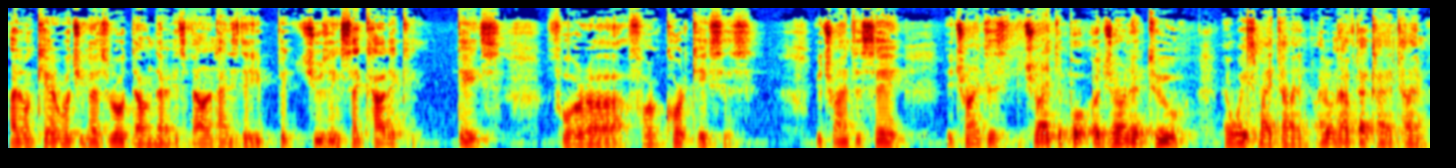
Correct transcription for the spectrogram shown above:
I don't care what you guys wrote down there. It's Valentine's Day. You're choosing psychotic dates for uh, for court cases. You're trying to say you're trying to you're trying to put, adjourn it to and waste my time. I don't have that kind of time.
